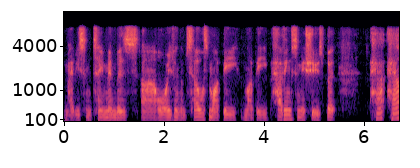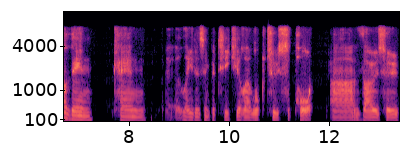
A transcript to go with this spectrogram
maybe some team members uh, or even themselves might be might be having some issues. But how how then can uh, leaders in particular look to support uh, those who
